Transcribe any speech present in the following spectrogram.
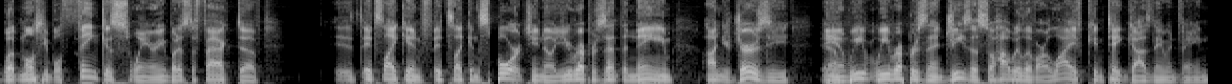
what most people think is swearing but it's the fact of it, it's like in it's like in sports you know you represent the name on your jersey and we we represent jesus. So how we live our life can take god's name in vain.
